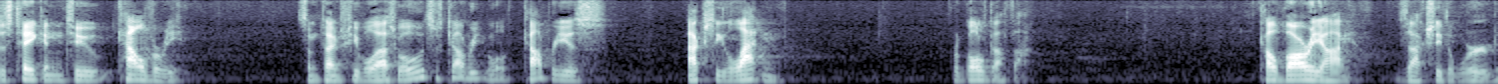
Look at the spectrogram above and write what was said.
is taken to Calvary. Sometimes people ask, well, what's this Calvary? Well, Calvary is actually Latin for Golgotha. Calvarii is actually the word.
